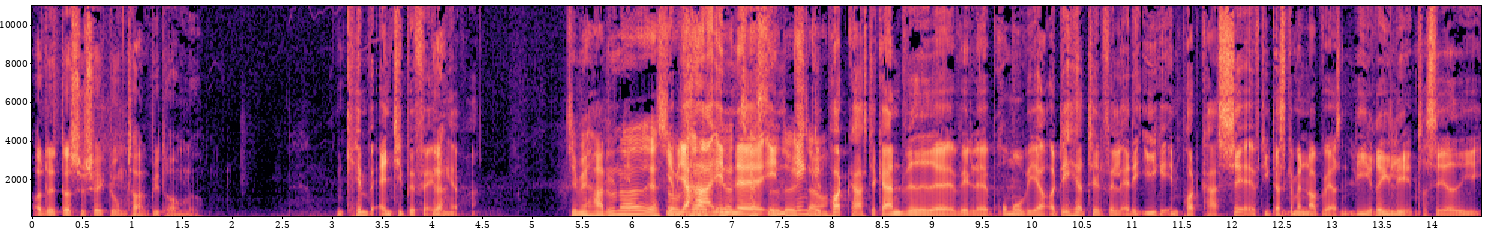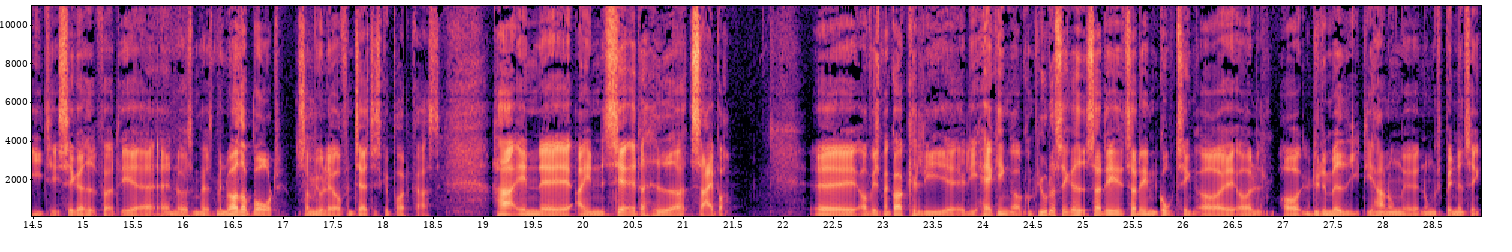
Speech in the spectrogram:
Og det, der synes jeg ikke, dokumentaren bidrager med noget. En kæmpe antibefaling ja. her. Jimmy, har du noget? Jeg, så, Jamen, jeg har en, øh, en enkelt derovre. podcast, jeg gerne vil, øh, vil øh, promovere, og det her tilfælde er det ikke en podcast-serie, fordi der skal man nok være sådan lige rigeligt interesseret i IT-sikkerhed, for det er, er noget som helst. Men Motherboard, som jo laver fantastiske podcast, har en, en serie, der hedder Cyber. Øh, og hvis man godt kan lide, øh, lide hacking og computersikkerhed, så er det, så er det en god ting at, at, at, at lytte med i. De har nogle, øh, nogle spændende ting.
